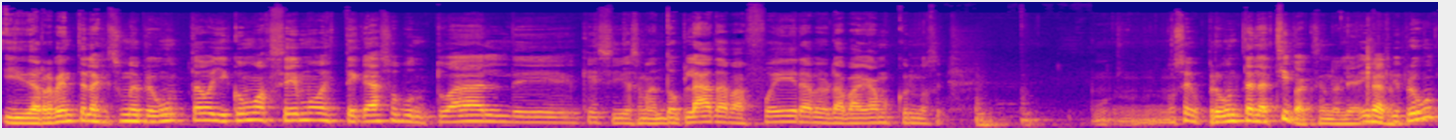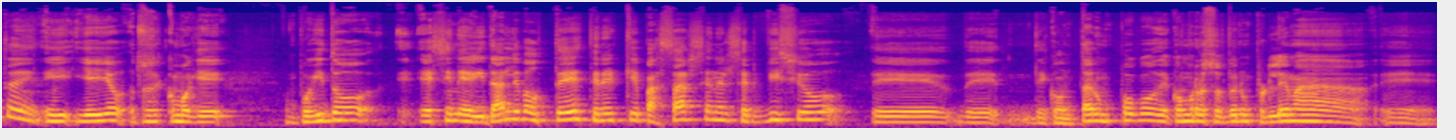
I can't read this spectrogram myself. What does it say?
y de repente la Jesús me pregunta, oye, ¿cómo hacemos este caso puntual de, qué sé yo, se mandó plata para afuera, pero la pagamos con, no sé, no sé, pregúntale a Chipax en realidad. Y- Claro. Y, pregunta, y, y ellos, entonces como que un poquito es inevitable para ustedes tener que pasarse en el servicio eh, de, de contar un poco de cómo resolver un problema. eh,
